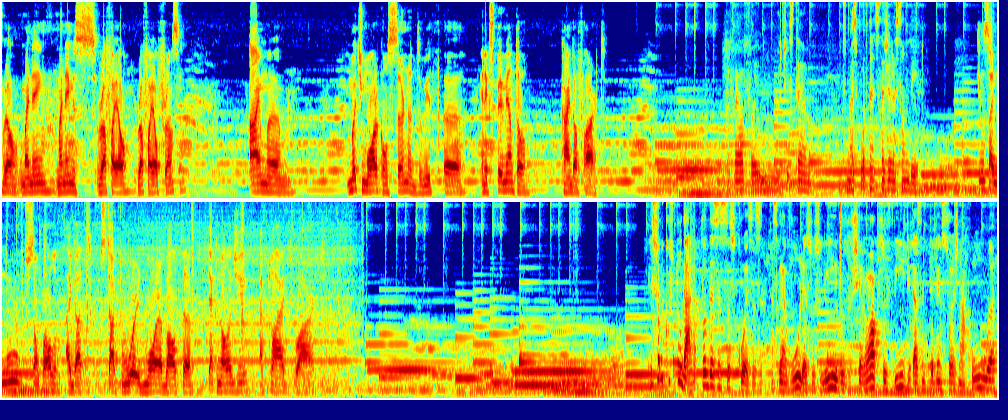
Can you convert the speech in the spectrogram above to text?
Well, my name my name is Rafael Rafael França. I'm um, much more concerned with uh, an experimental kind of art. Rafael foi um artista um dos mais importantes da geração dele. Since I moved to São Paulo, I got start to worry more about uh, technology applied to art. Ele soube costurar todas essas coisas, as gravuras, os livros, os xerox, os vídeos, as intervenções na rua.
